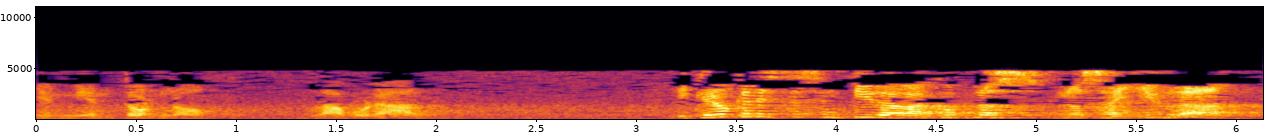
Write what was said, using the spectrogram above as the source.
en mi entorno laboral. Y creo que en este sentido Habacuc nos, nos ayuda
